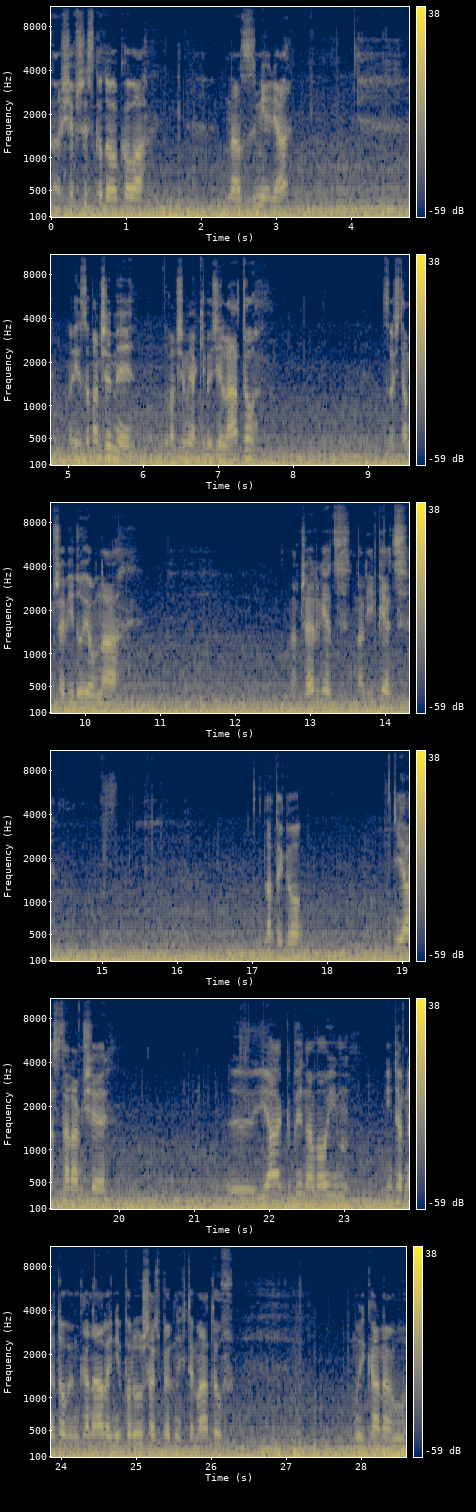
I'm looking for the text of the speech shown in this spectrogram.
To się wszystko dookoła nas zmienia. No i zobaczymy, zobaczymy jakie będzie lato. Coś tam przewidują na, na czerwiec, na lipiec. Dlatego ja staram się y, jakby na moim internetowym kanale nie poruszać pewnych tematów. Mój kanał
